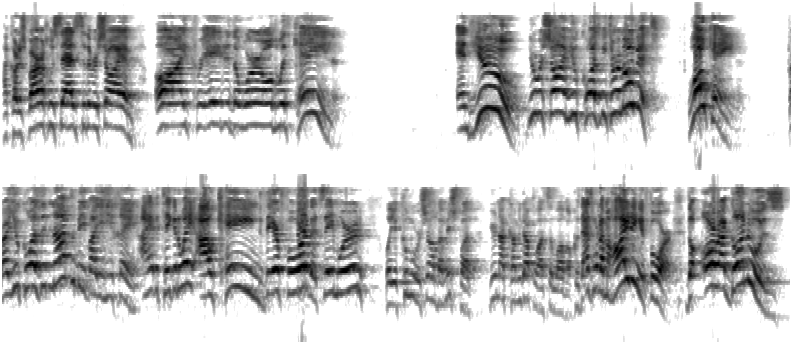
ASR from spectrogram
Hakadosh Baruch Hu says to the Rishayim, I created the world with Cain, and you, you Rishayim, you caused me to remove it. Lo Cain. Right? You caused it not to be vayichein. I had to take it away. Al Cain. Therefore, that same word, well you're not coming up Lasalava. Because that's what I'm hiding it for. The Oragonus.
